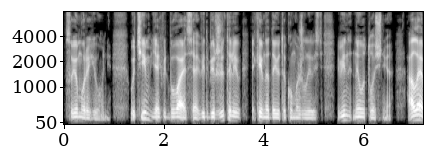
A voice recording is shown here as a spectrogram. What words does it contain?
в своєму регіоні. Утім, як відбувається відбір жителів, яким надають таку можливість, він не уточнює. Але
